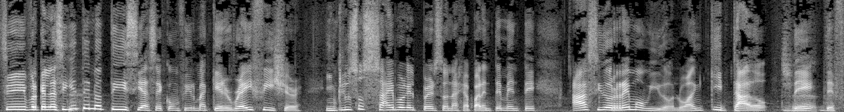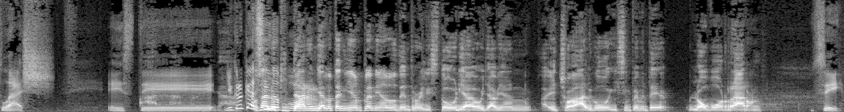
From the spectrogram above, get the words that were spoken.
Sí, porque en la siguiente noticia se confirma que Ray Fisher, incluso Cyborg el personaje, aparentemente ha sido removido, lo han quitado de. The Flash. Este, yo creo que ha o sea, sido lo quitaron, por- ya lo tenían planeado dentro de la historia o ya habían hecho algo y simplemente lo borraron. Sí,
